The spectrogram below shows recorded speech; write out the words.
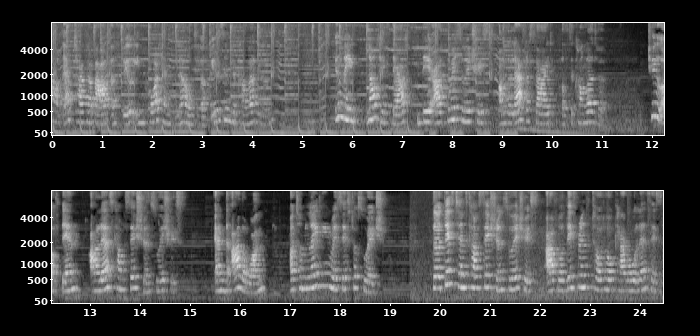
Now let's talk about a few important notes of using the converter. You may notice that there are three switches on the left side of the converter. Two of them are lens compensation switches, and the other one, a terminating resistor switch. The distance compensation switches are for different total cable lengths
